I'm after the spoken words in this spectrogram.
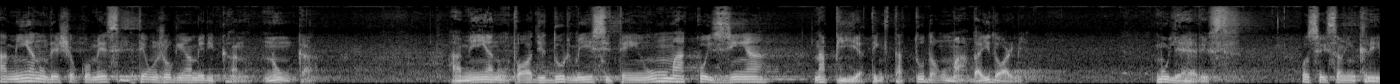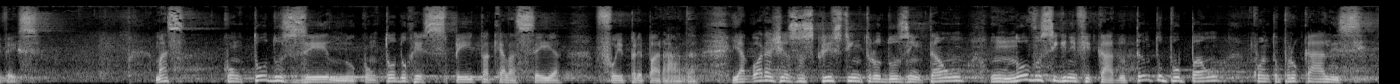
A minha não deixa eu comer sem ter um joguinho americano, nunca. A minha não pode dormir se tem uma coisinha na pia, tem que estar tá tudo arrumado, aí dorme. Mulheres, vocês são incríveis. Mas com todo zelo, com todo respeito, aquela ceia foi preparada. E agora Jesus Cristo introduz então um novo significado, tanto para o pão quanto para o cálice.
